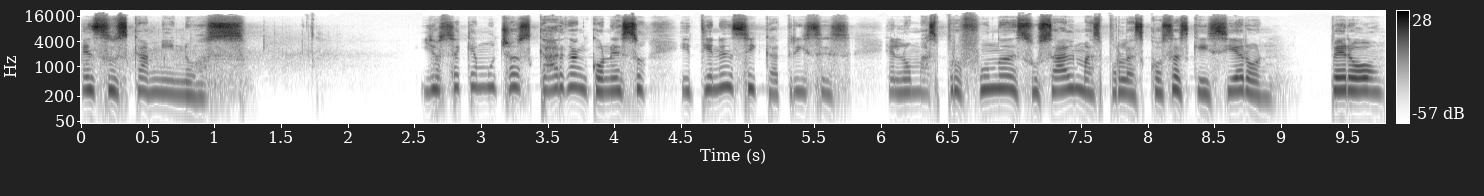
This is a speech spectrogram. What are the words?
en sus caminos. Yo sé que muchos cargan con eso y tienen cicatrices en lo más profundo de sus almas por las cosas que hicieron. Pero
